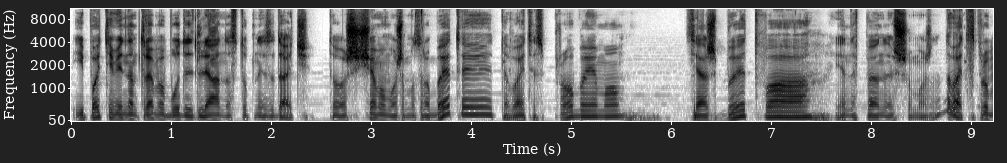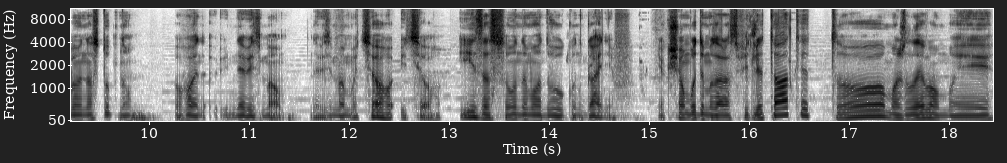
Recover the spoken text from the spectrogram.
і потім він нам треба буде для наступної задачі. Тож, що ми можемо зробити? Давайте спробуємо. Ця ж битва. Я не впевнений, що можна. Давайте спробуємо наступну. Кого не візьмемо. Не візьмемо цього і цього. І засунемо двох гунганів. Якщо ми будемо зараз відлітати, то можливо ми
